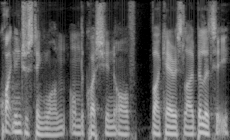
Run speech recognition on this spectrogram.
quite an interesting one on the question of vicarious liability.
